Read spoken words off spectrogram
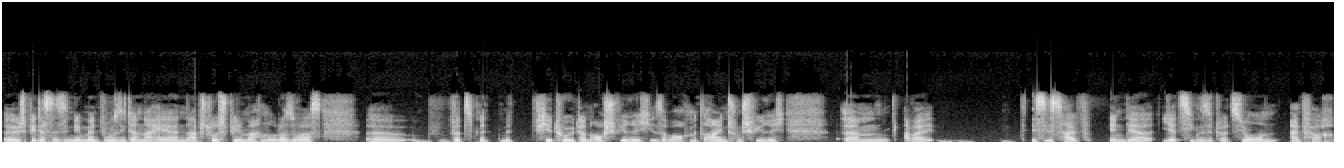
Äh, spätestens in dem Moment, wo sie dann nachher ein Abschlussspiel machen oder sowas, äh, wird es mit, mit vier Torhütern auch schwierig, ist aber auch mit dreien schon schwierig. Ähm, aber es ist halt in der jetzigen Situation einfach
